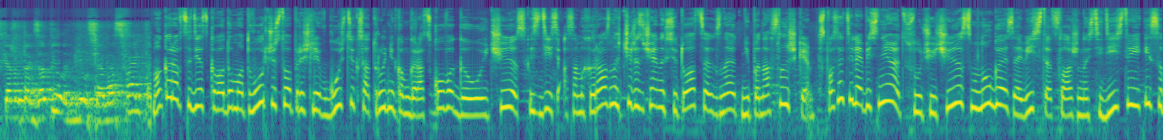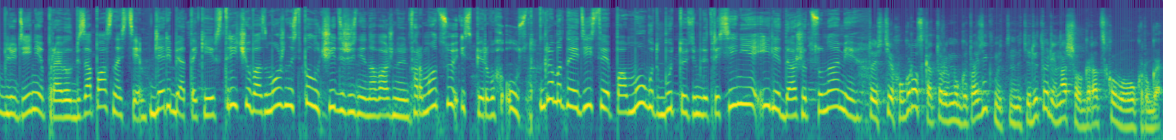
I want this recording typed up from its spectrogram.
скажем так, затылок бился об асфальт. Макаровцы детского дома творчества пришли в гости к сотрудникам городского ГОИЧС. Здесь о самых разных чрезвычайных ситуациях знают не понаслышке. Спасатели объясняют, в случае ЧС многое зависит от слаженности действий и соблюдения правил безопасности. Для ребят такие встречи – возможность получить жизненно важную информацию из первых уст. Грамотные действия помогут, будь то землетрясение или даже цунами. То есть тех угроз, которые могут возникнуть на территории нашего городского округа.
